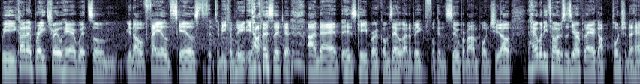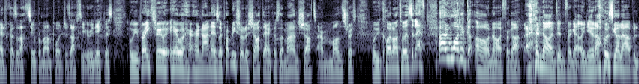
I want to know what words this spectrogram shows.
we kind of break through here with some, you know, failed skills to, be completely honest with you. And uh, his keeper comes out on a big fucking Superman punch. You know, how many times has your player got punched in the head because of that Superman punch? It's absolutely ridiculous. But we break through here with Hernandez. I probably should have shot there because the man's shots are monstrous. But we cut onto his left. And what a go- Oh, no, I forgot. no, I didn't forget. I knew that was going to happen.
